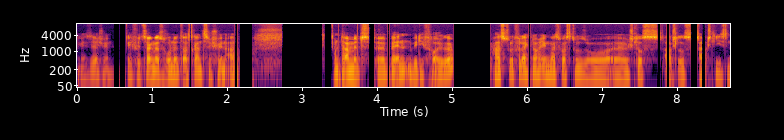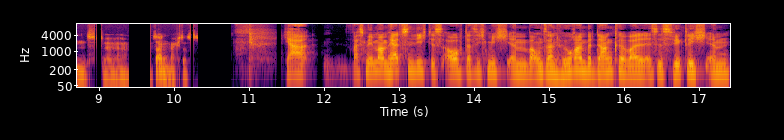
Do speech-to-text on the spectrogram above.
Ja, sehr schön. Ich würde sagen, das rundet das Ganze schön ab. Und damit äh, beenden wir die Folge. Hast du vielleicht noch irgendwas, was du so äh, Schluss, Abschluss, abschließend äh, sagen möchtest? Ja, was mir immer am Herzen liegt, ist auch, dass ich mich ähm, bei unseren Hörern bedanke, weil es ist wirklich ähm,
